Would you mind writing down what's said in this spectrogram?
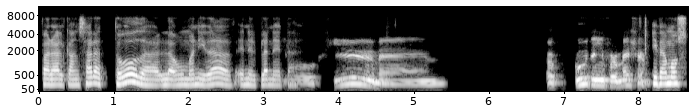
para alcanzar a toda la humanidad en el planeta. Y damos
